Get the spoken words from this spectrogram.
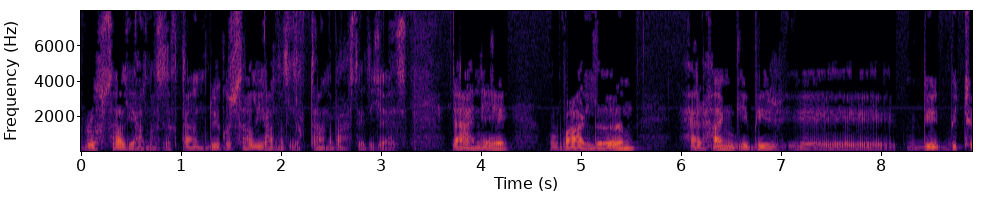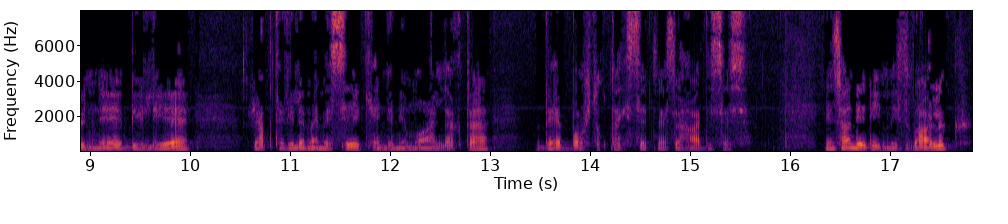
ruhsal yalnızlıktan, duygusal yalnızlıktan bahsedeceğiz. Yani varlığın herhangi bir e, bütünlüğe, birliğe rapt edilememesi, kendini muallakta ve boşlukta hissetmesi hadisesi. İnsan dediğimiz varlık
